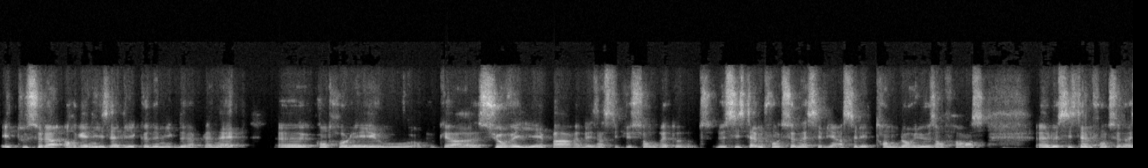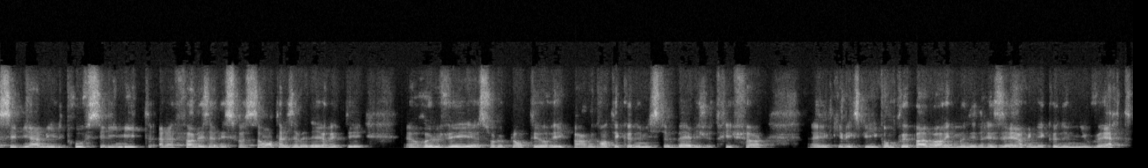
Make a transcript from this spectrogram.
Et tout cela organise la vie économique de la planète euh, contrôlé ou en tout cas surveillé par les institutions de Bretton Woods. Le système fonctionne assez bien, c'est les 30 glorieuses en France. Euh, le système fonctionne assez bien, mais il trouve ses limites à la fin des années 60. Elles avaient d'ailleurs été euh, relevées sur le plan théorique par un grand économiste belge, Triffin, qui avait expliqué qu'on ne pouvait pas avoir une monnaie de réserve, une économie ouverte,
